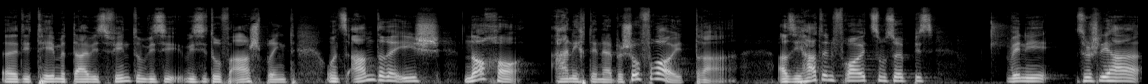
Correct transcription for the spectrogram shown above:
äh, die Themen teilweise findet und wie sie, wie sie darauf anspringt. Und das andere ist, nachher habe ich dann eben schon Freude dran. Also ich habe dann Freude, um so etwas, wenn ich, ich habe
